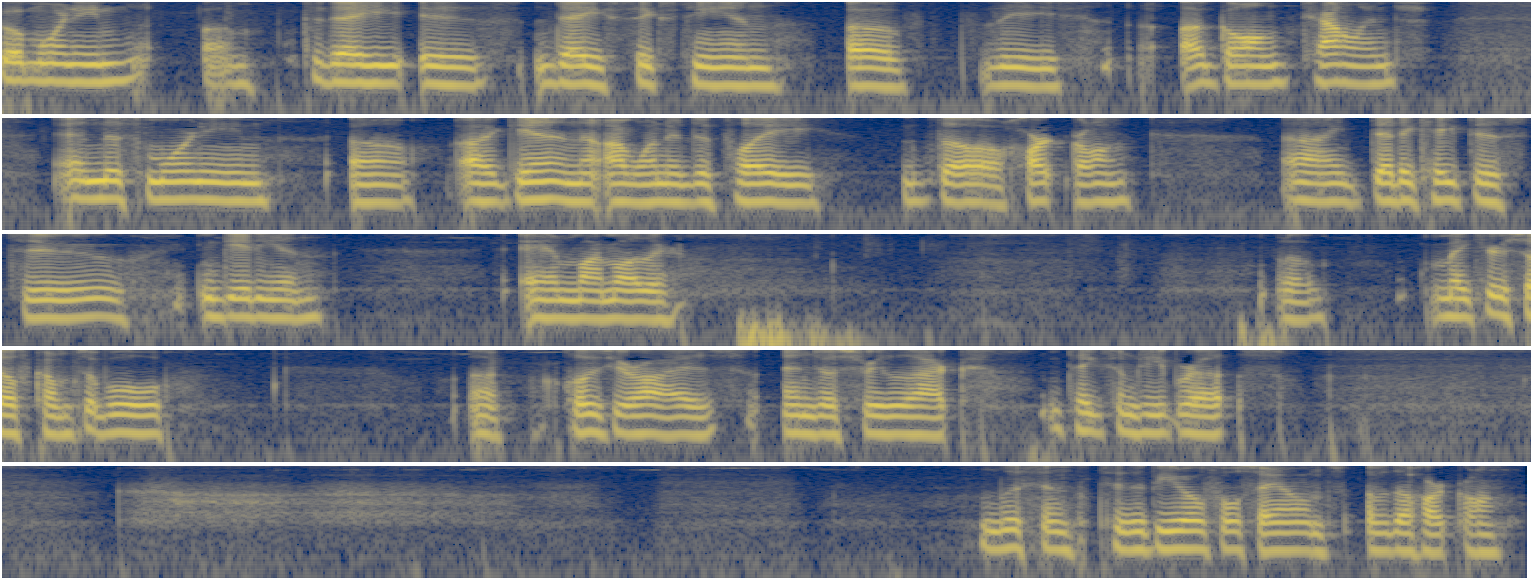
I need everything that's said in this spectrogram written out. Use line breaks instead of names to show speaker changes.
Good morning. Um, today is day 16 of the uh, Gong Challenge. And this morning, uh, again, I wanted to play the Heart Gong. I dedicate this to Gideon and my mother. Uh, make yourself comfortable, uh, close your eyes, and just relax. Take some deep breaths. Listen to the beautiful sounds of the heart gong.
